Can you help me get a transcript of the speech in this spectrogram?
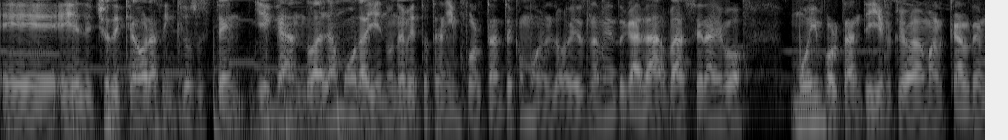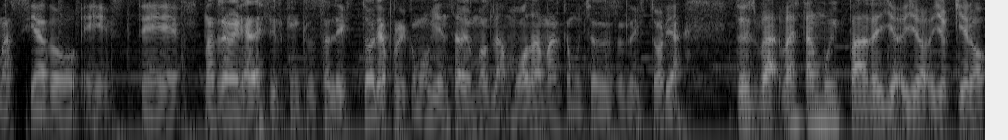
eh, el hecho de que ahora incluso estén llegando a la moda y en un evento tan importante como lo es la Met Gala va a ser algo muy importante y yo creo que va a marcar demasiado, este, me atrevería a decir que incluso la historia, porque como bien sabemos la moda marca muchas veces la historia. Entonces va, va a estar muy padre, yo, yo, yo quiero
